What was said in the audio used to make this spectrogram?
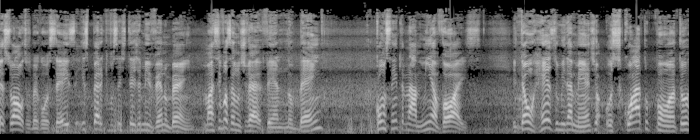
Pessoal, tudo bem com vocês? Espero que você esteja me vendo bem. Mas se você não estiver vendo bem, concentre na minha voz. Então, resumidamente, os quatro pontos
